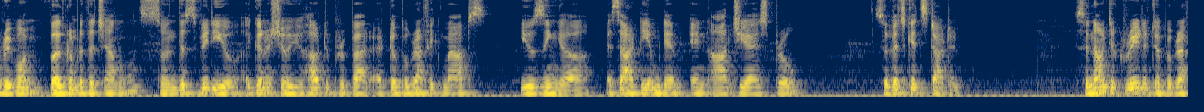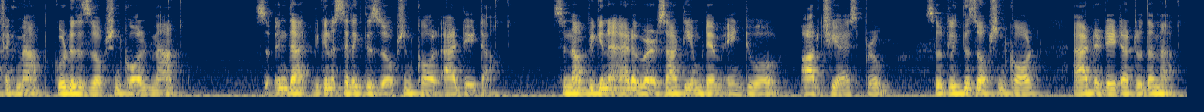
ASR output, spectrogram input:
everyone welcome to the channel. So in this video i'm going to show you how to prepare a topographic maps using a srtm dem in arcgis pro. So let's get started. So now to create a topographic map go to this option called map. So in that we're going to select this option called add data. So now we're going to add our srtm dem into our arcgis pro. So click this option called add the data to the map.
